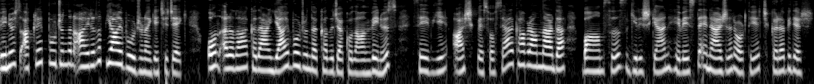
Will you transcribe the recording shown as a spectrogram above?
Venüs Akrep Burcu'ndan ayrılıp Yay Burcu'na geçecek. 10 Aralık'a kadar Yay Burcu'nda kalacak olan Venüs, sevgi, aşk ve sosyal kavramlarda bağımsız, girişken, hevesli enerjiler ortaya çıkarabilir.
